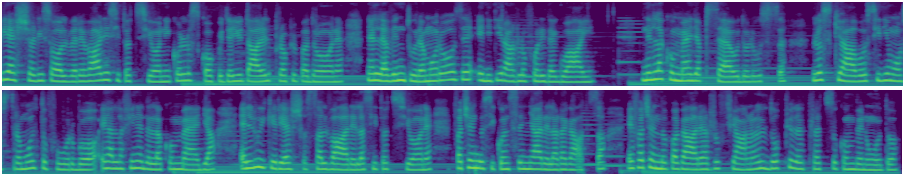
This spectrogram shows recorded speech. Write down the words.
riesce a risolvere varie situazioni con lo scopo di aiutare il proprio padrone nelle avventure amorose e di tirarlo fuori dai guai. Nella commedia Pseudolus lo schiavo si dimostra molto furbo e alla fine della commedia è lui che riesce a salvare la situazione facendosi consegnare la ragazza e facendo pagare al ruffiano il doppio del prezzo convenuto.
